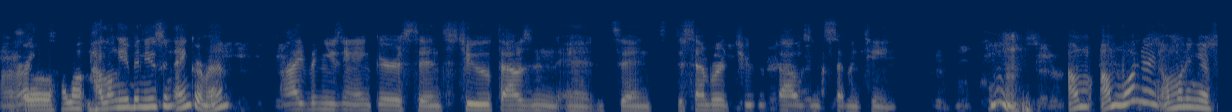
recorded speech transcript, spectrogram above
All right. So how long how long have you been using Anchor, man? I've been using Anchor since 2000 and since December 2017. Hmm. I'm I'm wondering I'm wondering if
